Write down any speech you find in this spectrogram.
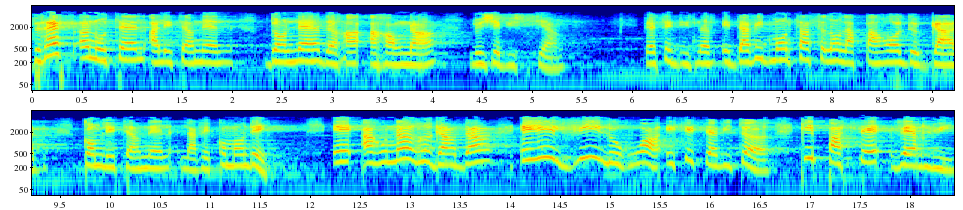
dresse un autel à l'Éternel dans l'air de Ra- Arauna, le Jébusien. Verset 19. Et David monta selon la parole de Gad, comme l'Éternel l'avait commandé. Et Arauna regarda et il vit le roi et ses serviteurs qui passaient vers lui.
